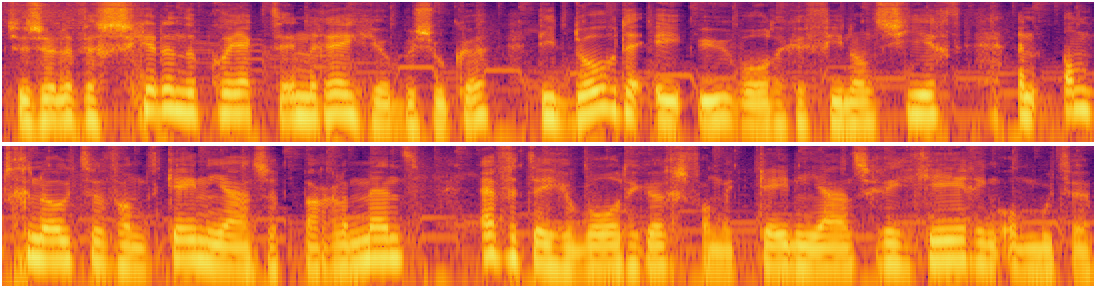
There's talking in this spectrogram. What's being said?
Ze zullen verschillende projecten in de regio bezoeken die door de EU worden gefinancierd en ambtgenoten van het Keniaanse parlement en vertegenwoordigers van de Keniaanse regering ontmoeten.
